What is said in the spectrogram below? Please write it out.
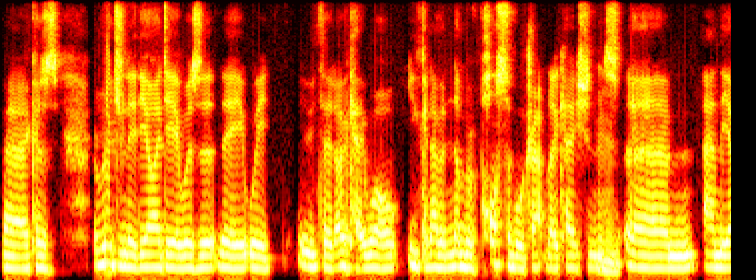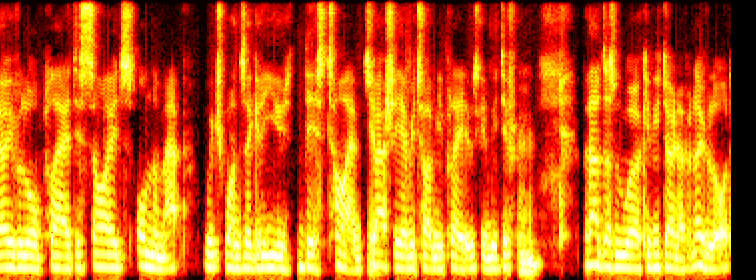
Because originally the idea was that the we we said, okay, well, you can have a number of possible trap locations, um, and the Overlord player decides on the map which ones they're going to use this time. So Yeah. actually, every time you played, it was going to be different. But that doesn't work if you don't have an Overlord,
